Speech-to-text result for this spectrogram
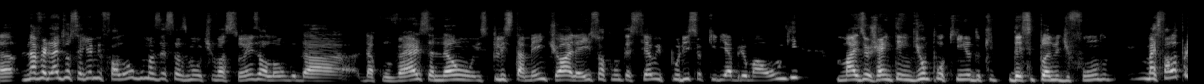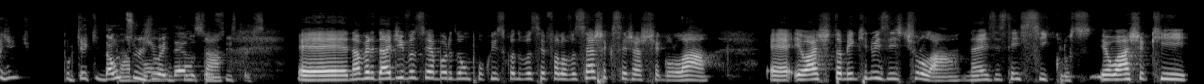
Uh, na verdade, você já me falou algumas dessas motivações ao longo da, da conversa, não explicitamente, olha, isso aconteceu e por isso eu queria abrir uma ONG, mas eu já entendi um pouquinho do que desse plano de fundo mas fala pra gente, por que, que da onde tá surgiu bom, a ideia do Soul Sisters? É, na verdade, você abordou um pouco isso quando você falou, você acha que você já chegou lá? É, eu acho também que não existe o lá, né? Existem ciclos. Eu acho que,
